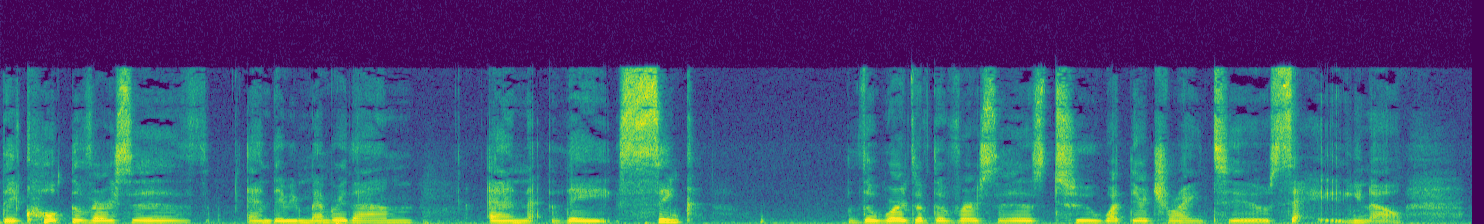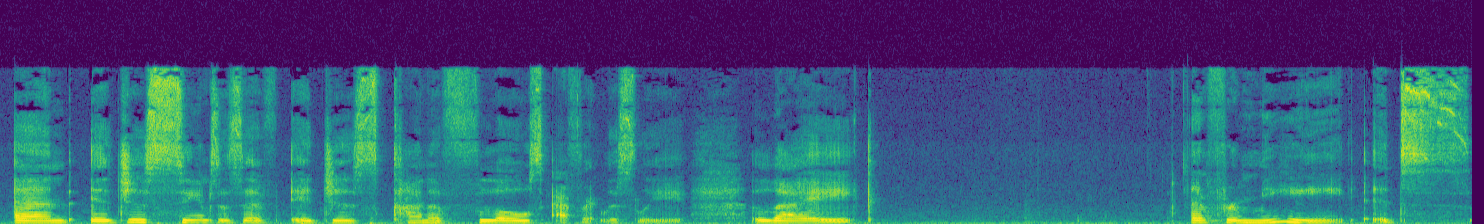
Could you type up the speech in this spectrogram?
they quote the verses and they remember them and they sync the words of the verses to what they're trying to say, you know. And it just seems as if it just kind of flows effortlessly. Like, and for me, it's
